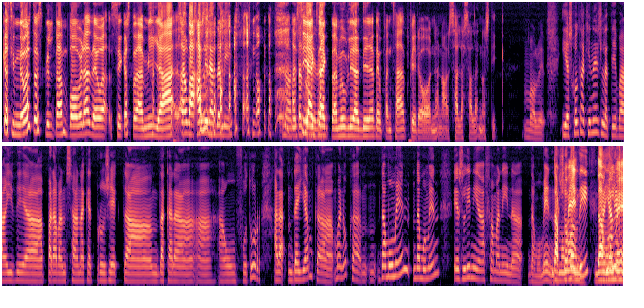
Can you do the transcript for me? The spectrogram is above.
que si em deu estar escoltant, pobra, deu, sé que està de mi ja... S'ha està- oblidat de mi. No, no, No, no sí, oblidat. exacte, m'he oblidat d'ella, deu pensar, però no, no, sola, sola no estic. Molt bé. I escolta, quina és la teva idea per avançar en aquest projecte de cara a, a un futur? Ara, dèiem que, bueno, que de moment, de moment és línia femenina. De moment. De Això moment, vol dir que ja li estàs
